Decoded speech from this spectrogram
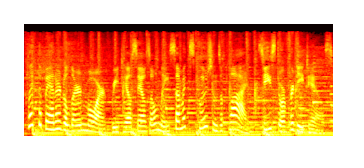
Click the banner to learn more. Retail sales only, some exclusions apply. See store for details.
